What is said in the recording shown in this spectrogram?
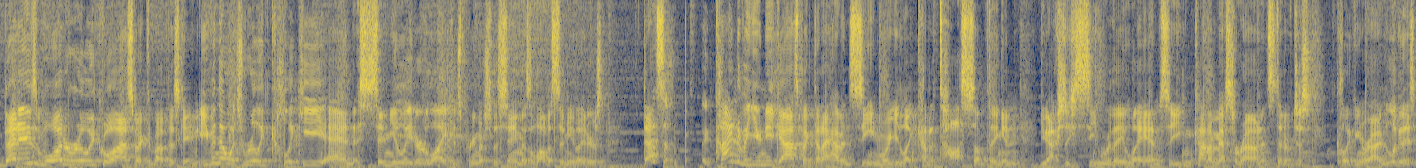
That is one really cool aspect about this game. Even though it's really clicky and simulator-like, it's pretty much the same as a lot of simulators. That's a, kind of a unique aspect that I haven't seen, where you like kind of toss something and you actually see where they land, so you can kind of mess around instead of just clicking around. Look at this.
